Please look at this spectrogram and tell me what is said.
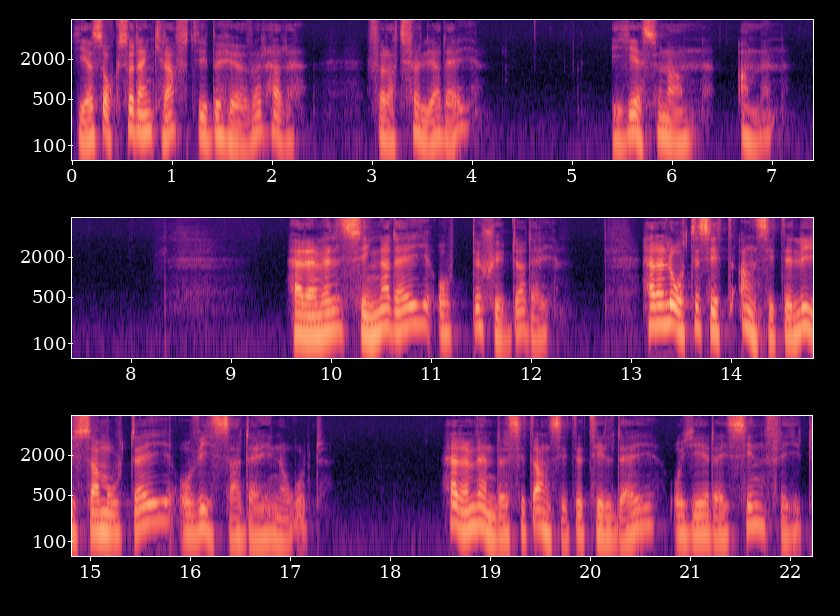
Ge oss också den kraft vi behöver, Herre, för att följa dig. I Jesu namn. Amen. Herren välsigna dig och beskydda dig. Herren låter sitt ansikte lysa mot dig och visar dig nåd. Herren vänder sitt ansikte till dig och ger dig sin frid.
